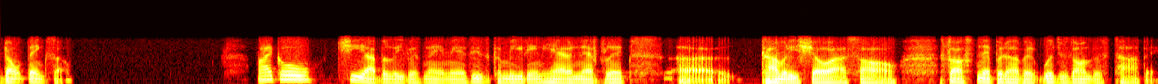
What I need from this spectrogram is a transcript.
don't think so. Michael Che, I believe his name is. He's a comedian. He had a Netflix uh, comedy show I saw saw a snippet of it, which is on this topic.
